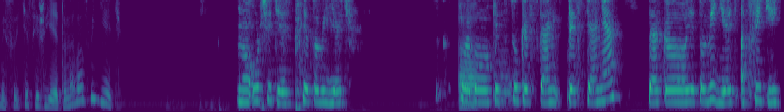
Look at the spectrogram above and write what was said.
Myslíte si, že je to na vás vidieť? No určite je to vidieť. A... Lebo keď sú kresťania, tak uh, je to vidieť a cítiť,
